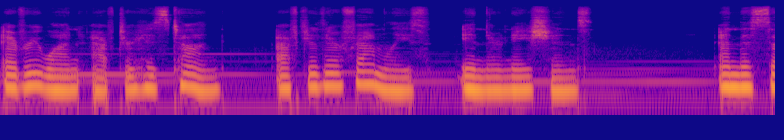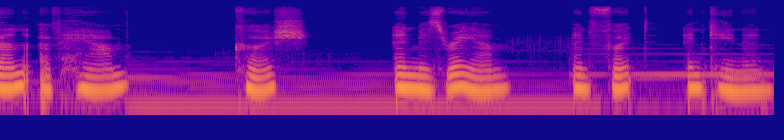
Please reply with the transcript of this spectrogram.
every one after his tongue, after their families, in their nations. And the son of Ham, Cush, and Mizraim, and Phut, and Canaan.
